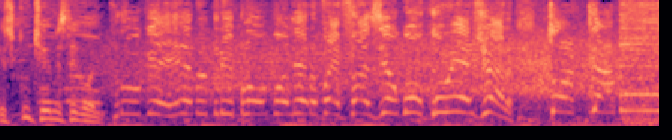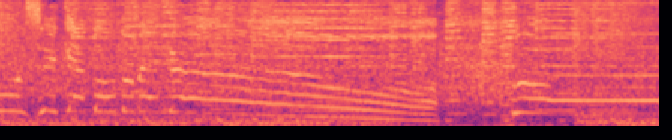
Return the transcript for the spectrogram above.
Escuchen este gol. Pro Guerreiro driblou o goleiro, vai fazer o gol com o Ejar. Toca a música, é gol do Mengão! Gol!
